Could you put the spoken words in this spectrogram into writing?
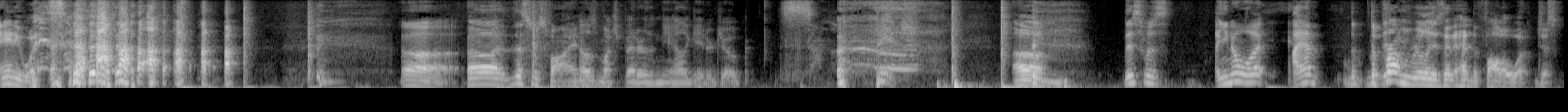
Anyways, Uh, uh, this was fine. that was much better than the alligator joke. Son of a bitch. Um, This was. You know what? I have. the, the problem really is that it had to follow what just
